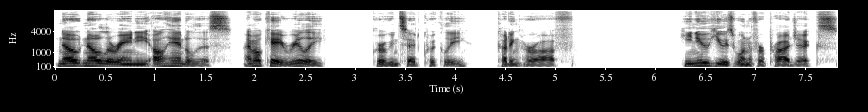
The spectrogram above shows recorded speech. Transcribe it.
No, no, Lorraine, I'll handle this. I'm okay, really, Grogan said quickly, cutting her off. He knew he was one of her projects,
